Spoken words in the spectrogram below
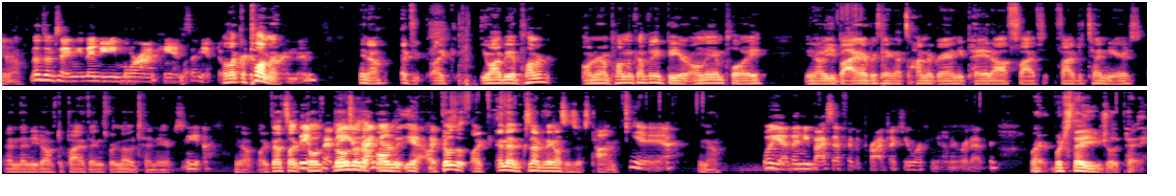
You know, that's what i'm saying then you need more on hand so then you have to like a plumber. More and then you know if you like you want to be a plumber, own your own plumbing company, be your only employee. You know, you buy everything that's a hundred grand, you pay it off five five to ten years, and then you don't have to buy things for another ten years. yeah You know, like that's like The those, those you're the only yeah, like those are like and then because everything else is just time. yeah yeah You know, well yeah then you buy stuff for the project you're working on or whatever right? Which they usually pay.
